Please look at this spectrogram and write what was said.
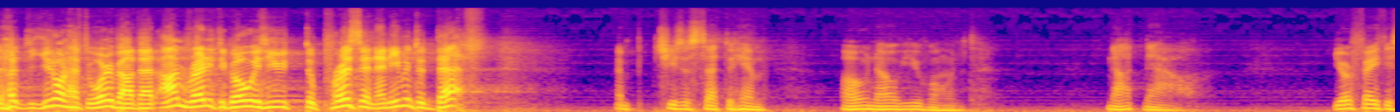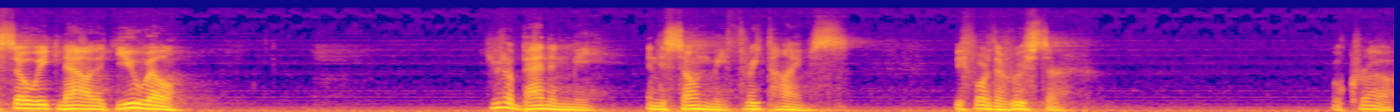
you don't have to worry about that. I'm ready to go with you to prison and even to death. And Jesus said to him, Oh, no, you won't. Not now. Your faith is so weak now that you will you'll abandon me and disown me three times before the rooster will crow.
